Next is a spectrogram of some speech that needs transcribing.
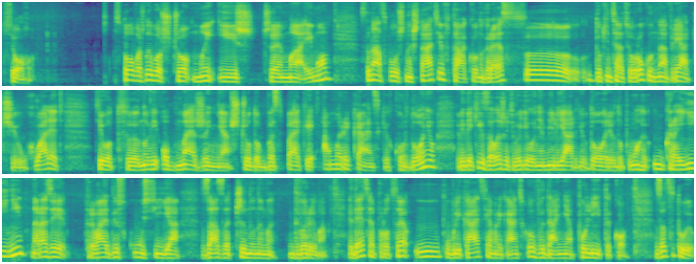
цього. З того важливо, що ми іще маємо Сенат Сполучених Штатів та Конгрес е, до кінця цього року навряд чи ухвалять ті от е, нові обмеження щодо безпеки американських кордонів, від яких залежить виділення мільярдів доларів допомоги Україні. Наразі триває дискусія за зачиненими дверима. Йдеться про це у публікації американського видання Політико. Зацитую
